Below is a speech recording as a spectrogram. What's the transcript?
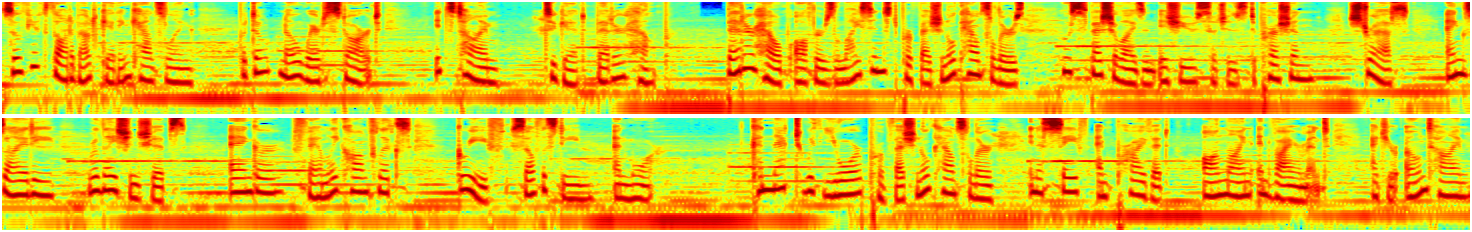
So if you've thought about getting counseling but don't know where to start, it's time to get better help. BetterHelp offers licensed professional counselors who specialize in issues such as depression, stress, anxiety, relationships, anger, family conflicts, grief, self esteem, and more. Connect with your professional counselor in a safe and private online environment at your own time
